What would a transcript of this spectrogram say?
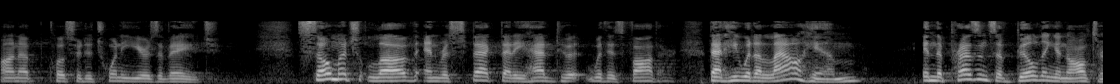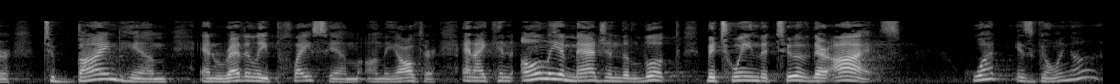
on up closer to 20 years of age. So much love and respect that he had to, with his father that he would allow him in the presence of building an altar to bind him and readily place him on the altar. And I can only imagine the look between the two of their eyes. What is going on?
